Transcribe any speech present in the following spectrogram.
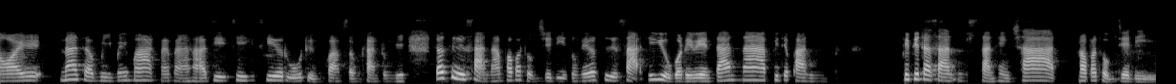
น้อยน่าจะมีไม่มากนะนะคะที่ที่ที่รู้ถึงความสำคัญตรงนี้ ก็คือสระน้ำพระปฐมเจดีย์ตรงนี้ก็คือสระที่อยู่บริเวณด้านหน้าพิพิธภัณฑ์ พิพิธภัณฑ์สถานแห่งชาติ พระปฐมเจดีย์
